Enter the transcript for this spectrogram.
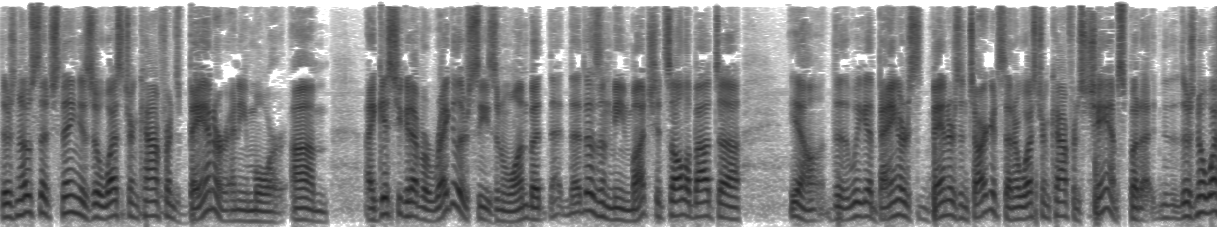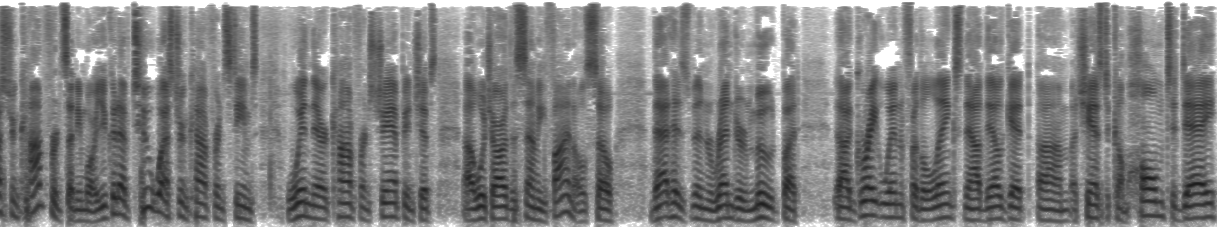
there's no such thing as a Western Conference banner anymore. Um, I guess you could have a regular season one, but that, that doesn't mean much. It's all about uh, you know, the, we got bangers, banners, and targets Target Center, Western Conference champs, but uh, there's no Western Conference anymore. You could have two Western Conference teams win their conference championships, uh, which are the semifinals. So that has been rendered moot. But uh, great win for the Lynx. Now they'll get um, a chance to come home today,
